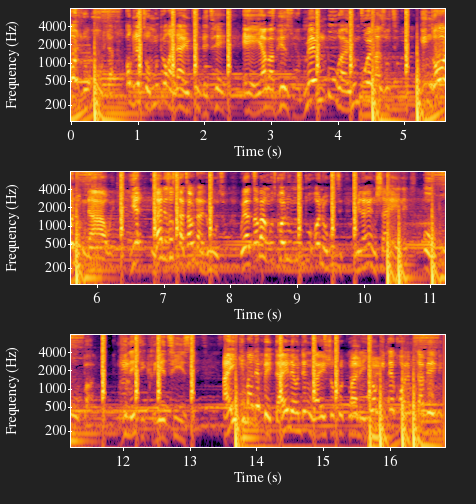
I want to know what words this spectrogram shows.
odla ukudla okuletha umuntu onganayo imfundo ethe eh yaba phezulu membuka yena umbuke ngazuthi ngingcono kunawe ye ngaleso sikhathi awunalutho uyacabanga ukuthi khona umuntu onokuthi mina ke ngishayele o-uber ngine-degree ethize ayikho imali ebhedayo leyo nto engingayisho futhi mali yonke into ekhona emhlabeni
